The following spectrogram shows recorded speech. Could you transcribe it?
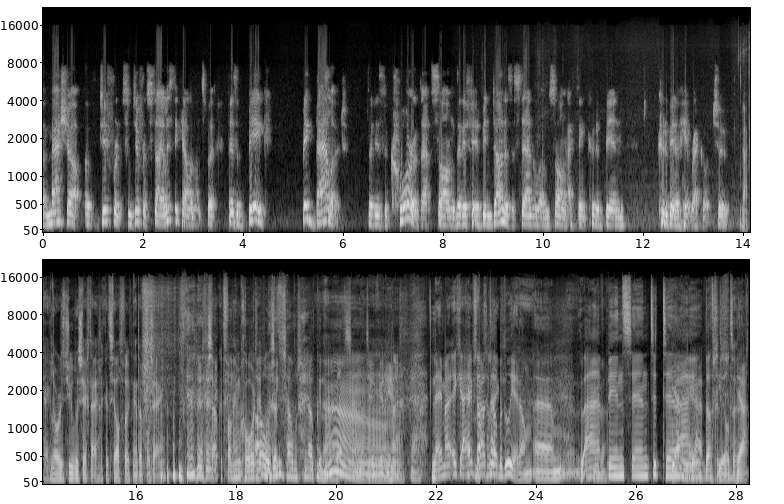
a mashup of different some different stylistic elements, but there's a big, big ballad that is the core of that song. That if it had been done as a standalone song, I think could have been could have been a hit record too. Nou, kijk, Lawrence Duber zegt eigenlijk hetzelfde wat ik net ook al zei. Zou ik het van hem gehoord hebben? Oh, misschien? dat zou misschien ook kunnen. maar dat zou natuurlijk kunnen, ja. nee. ja. Nee, maar ik, hij heeft wel Wat gelijk. bedoel jij dan? Ehm, I've been sent to tell ja, ja, dat precies. gedeelte. Ja.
